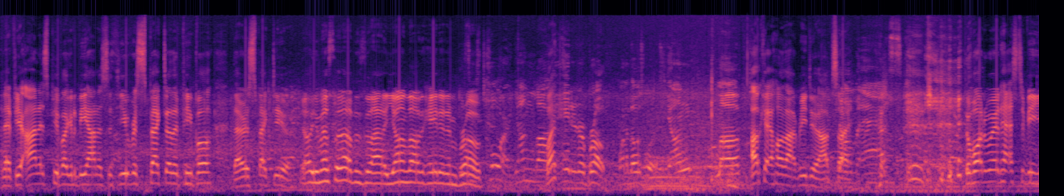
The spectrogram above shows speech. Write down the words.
And if you're honest, people are gonna be honest with you. Respect other people that respect you. Yo, you messed it up. It's uh, young, love, hated, and broke. Tour, young, love, What? hated, or broke. One of those words. Young, love, Okay, hold on, redo it. I'm sorry. dumbass. the one word has to be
